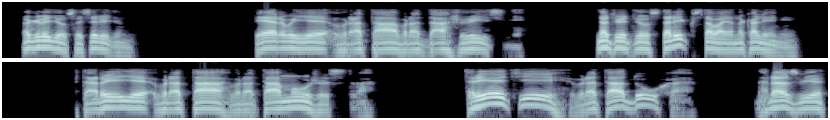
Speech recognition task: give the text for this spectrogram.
— огляделся Середин. — Первые врата врата жизни, — ответил старик, вставая на колени. Вторые — врата, врата мужества. Третьи — врата духа. Разве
